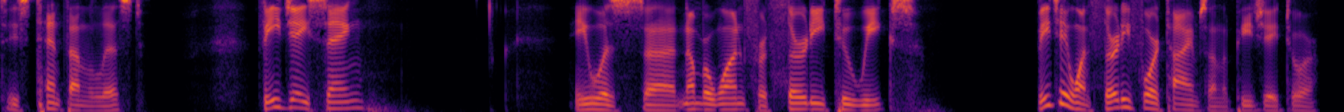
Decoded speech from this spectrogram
he's 10th on the list. Vijay Singh, he was uh, number one for 32 weeks. Vijay won 34 times on the PGA Tour.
